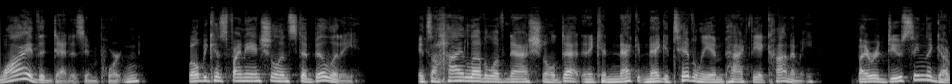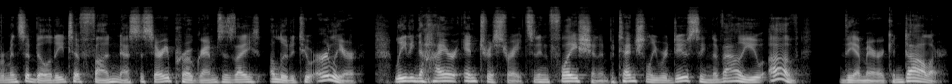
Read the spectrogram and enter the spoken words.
why the debt is important well, because financial instability, it's a high level of national debt and it can ne- negatively impact the economy by reducing the government's ability to fund necessary programs, as I alluded to earlier, leading to higher interest rates and inflation and potentially reducing the value of the American dollar.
